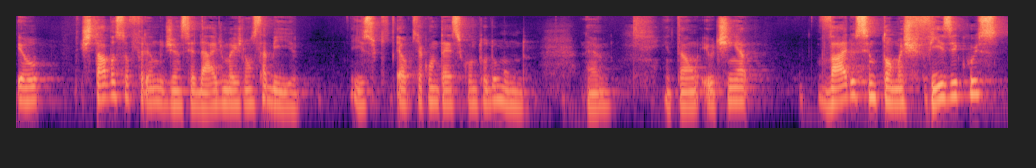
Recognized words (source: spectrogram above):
Eu estava sofrendo de ansiedade, mas não sabia. Isso é o que acontece com todo mundo. Né? Então eu tinha vários sintomas físicos,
